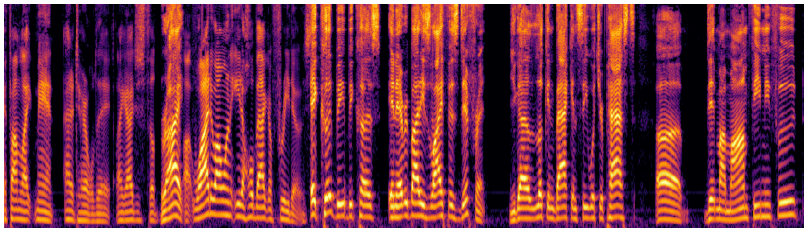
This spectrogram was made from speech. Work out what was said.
if I'm like, man, I had a terrible day. Like I just feel Right. Uh, why do I want to eat a whole bag of Fritos? It could be because in everybody's life is different. You got to looking back and see what your past uh, did my mom feed me food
